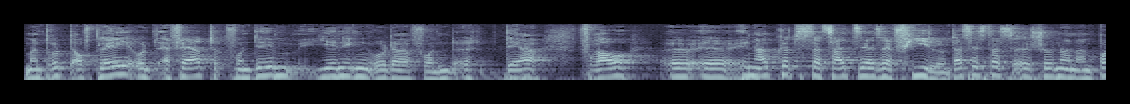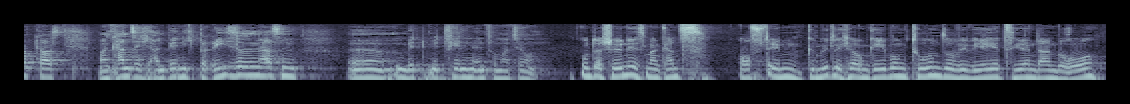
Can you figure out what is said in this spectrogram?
Man drückt auf Play und erfährt von demjenigen oder von äh, der Frau, äh, innerhalb kürzester Zeit sehr, sehr viel. Und das ist das äh, Schöne an einem Podcast. Man kann sich ein wenig berieseln lassen äh, mit, mit vielen Informationen. Und das Schöne ist, man kann es oft in gemütlicher Umgebung tun, so wie wir jetzt hier in deinem Büro.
